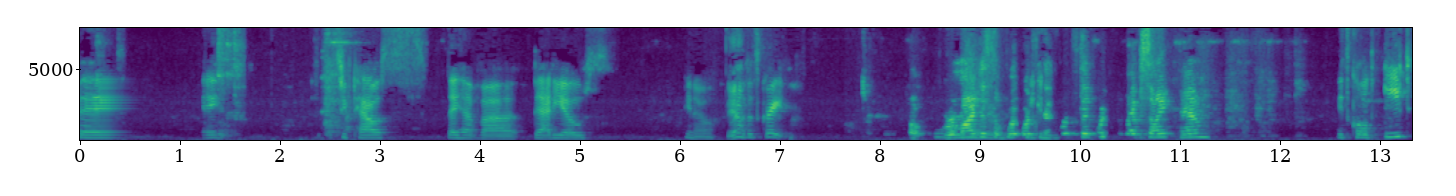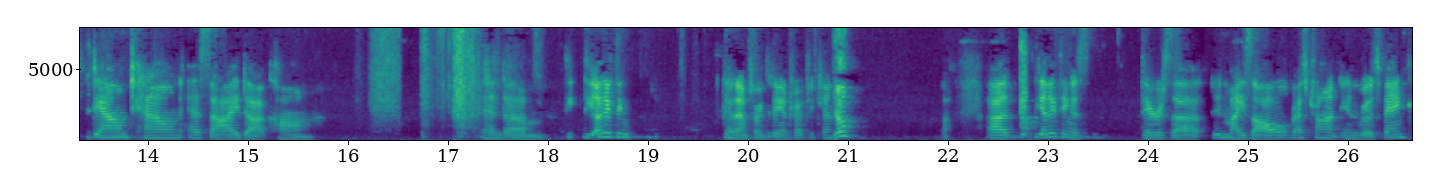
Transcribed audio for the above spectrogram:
Bay, Soup House. They have uh, Daddios. You know, yeah, that's great. Oh, remind us of what, what's, can, the, what's, the, what's the website, Pam? It's called eatdowntownsi.com. And um, the, the other thing, God, I'm sorry, did I interrupt you, Ken? No. Uh, the, the other thing is there's a in Maizal restaurant in Rosebank.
